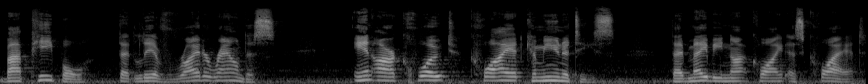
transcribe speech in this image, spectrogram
by people that live right around us in our quote quiet communities that may be not quite as quiet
